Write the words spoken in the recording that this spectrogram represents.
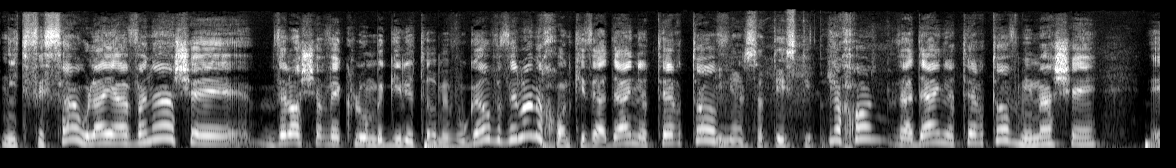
נתפסה אולי ההבנה שזה לא שווה כלום בגיל יותר מבוגר, וזה לא נכון, כי זה עדיין יותר טוב. עניין סטטיסטי פשוט. נכון, זה עדיין יותר טוב ממה ש... אה,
